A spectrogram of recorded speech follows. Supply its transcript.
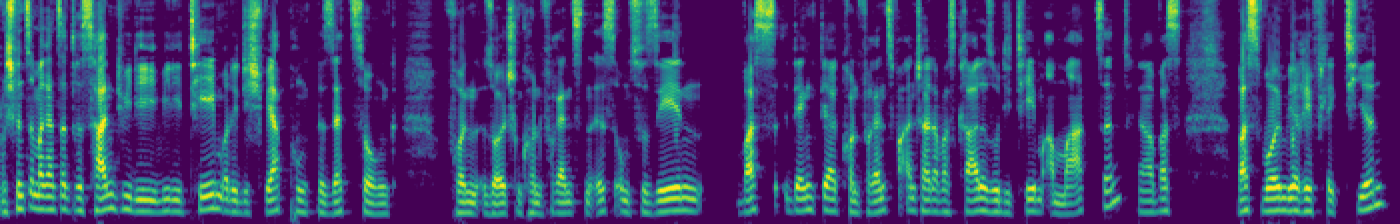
Ich finde es immer ganz interessant, wie die, wie die Themen oder die Schwerpunktbesetzung von solchen Konferenzen ist, um zu sehen, was denkt der Konferenzveranstalter, was gerade so die Themen am Markt sind? Ja, was, was wollen wir reflektieren?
